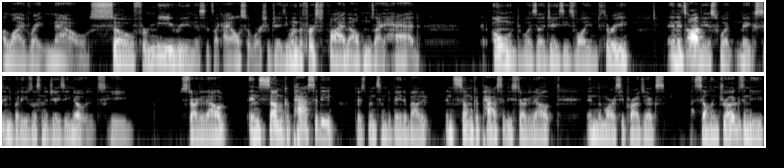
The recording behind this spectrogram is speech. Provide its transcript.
alive right now. So for me, reading this, it's like I also worship Jay Z. One of the first five albums I had owned was uh, Jay Z's Volume Three, and it's obvious what makes anybody who's listening to Jay Z know It's he started out in some capacity. There's been some debate about it. In some capacity, started out in the Marcy projects selling drugs, and he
